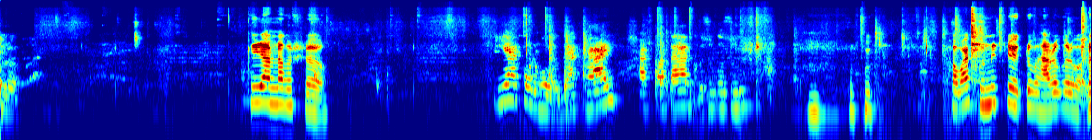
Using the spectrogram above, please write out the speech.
হলো? কি রান্না করছ? কি আর করব? যা খাই শাক পাতা ঘুষু ঘুষু সবাই শুনেছি একটু ভালো করে বলো।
